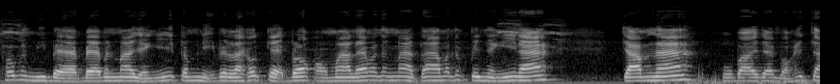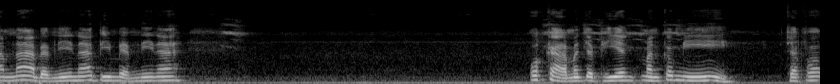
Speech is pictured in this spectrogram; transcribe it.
เพราะมันมีแบบแบบมันมาอย่างนี้ตำหนิเวลาเขาแกะบล็อกออกมาแล้วมันต้องหน้าตามันต้องเป็นอย่างนี้นะ จำนะครูบาอาจารย์บอกให้จำหน้าแบบนี้นะ พิมพ์แบบนี้นะ โอกาสมันจะเพี้ยนมันก็มี เฉพาะ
